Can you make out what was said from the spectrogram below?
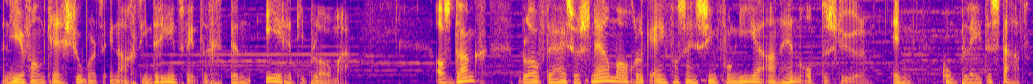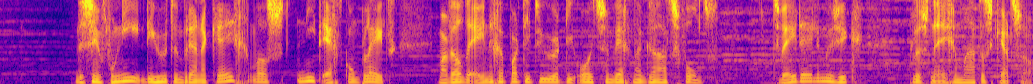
en hiervan kreeg Schubert in 1823 een erediploma. Als dank beloofde hij zo snel mogelijk een van zijn symfonieën aan hen op te sturen, in complete staat. De symfonie die Hüttenbrenner kreeg was niet echt compleet, maar wel de enige partituur die ooit zijn weg naar Graz vond. Twee delen muziek plus negen maten scherzo.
